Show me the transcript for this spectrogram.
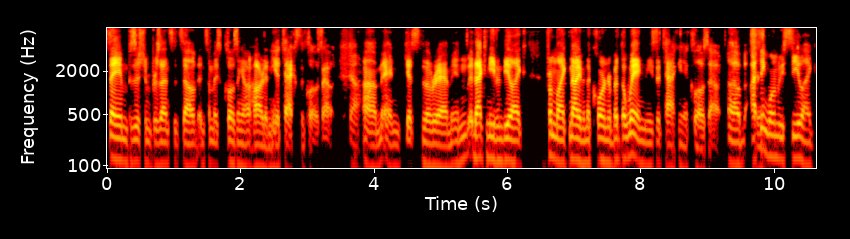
same position presents itself and somebody's closing out hard and he attacks the closeout yeah. um, and gets to the rim. And that can even be like from like not even the corner, but the wing. He's attacking a closeout. Um, I think when we see like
